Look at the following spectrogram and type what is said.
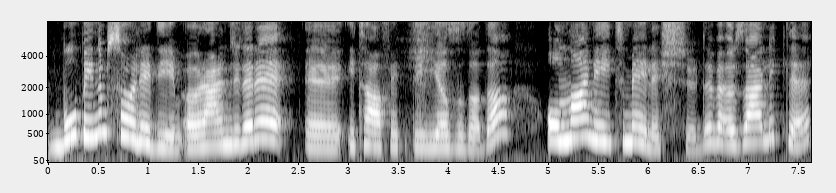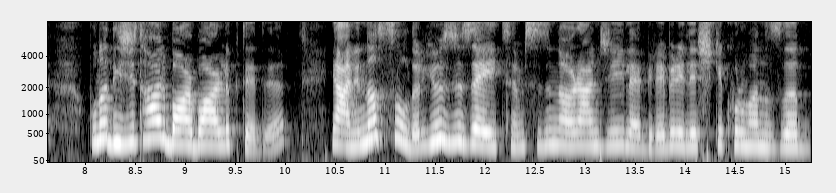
bu benim söylediğim öğrencilere e, ithaf ettiği yazıda da online eğitimi eleştirdi ve özellikle buna dijital barbarlık dedi. Yani nasıldır yüz yüze eğitim sizin öğrenciyle birebir ilişki kurmanızı,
